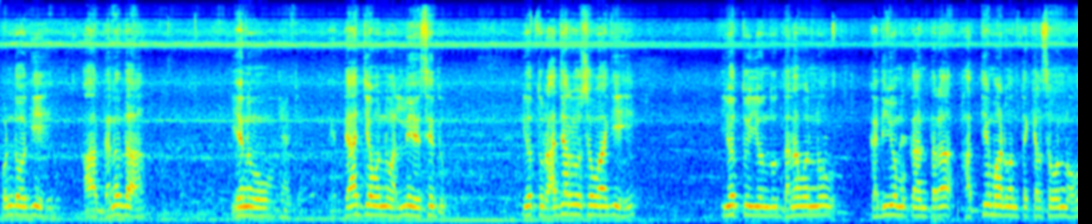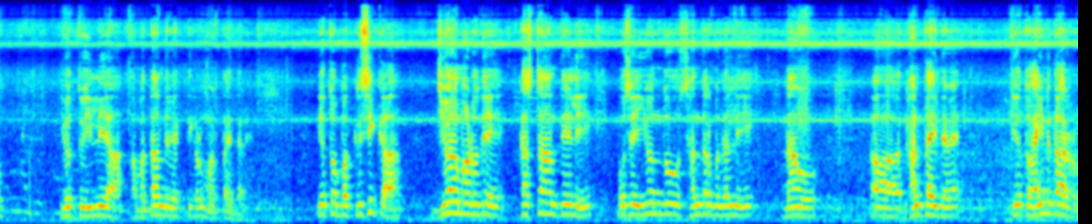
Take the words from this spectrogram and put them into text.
ಕೊಂಡೋಗಿ ಆ ದನದ ಏನು ತ್ಯಾಜ್ಯವನ್ನು ಅಲ್ಲಿ ಎಸೆದು ಇವತ್ತು ರಾಜಾರೋಷವಾಗಿ ಇವತ್ತು ಈ ಒಂದು ದನವನ್ನು ಕದಿಯುವ ಮುಖಾಂತರ ಹತ್ಯೆ ಮಾಡುವಂಥ ಕೆಲಸವನ್ನು ಇವತ್ತು ಇಲ್ಲಿಯ ಮತಾಂಧ ವ್ಯಕ್ತಿಗಳು ಮಾಡ್ತಾ ಇದ್ದಾರೆ. ಇವತ್ತೊಬ್ಬ ಕೃಷಿಕ ಜೀವನ ಮಾಡೋದೇ ಕಷ್ಟ ಅಂತೇಳಿ ಬಹುಶಃ ಈ ಒಂದು ಸಂದರ್ಭದಲ್ಲಿ ನಾವು ಕಾಣ್ತಾ ಇದ್ದೇವೆ. ಇವತ್ತು ಹೈನುಗಾರರು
